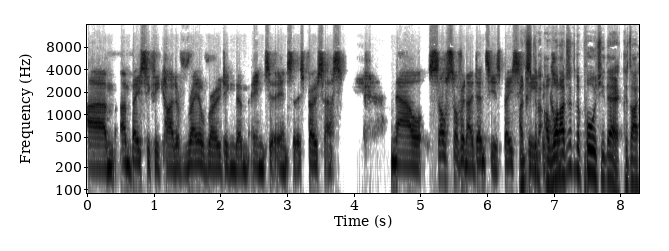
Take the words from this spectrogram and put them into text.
um, and basically kind of railroading them into into this process. Now, self-sovereign identity is basically. I'm gonna, well, I'm just going to pause you there because I'm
